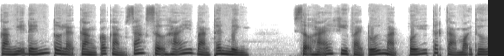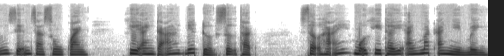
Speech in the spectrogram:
Càng nghĩ đến tôi lại càng có cảm giác sợ hãi bản thân mình. Sợ hãi khi phải đối mặt với tất cả mọi thứ diễn ra xung quanh khi anh đã biết được sự thật. Sợ hãi mỗi khi thấy ánh mắt anh nhìn mình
